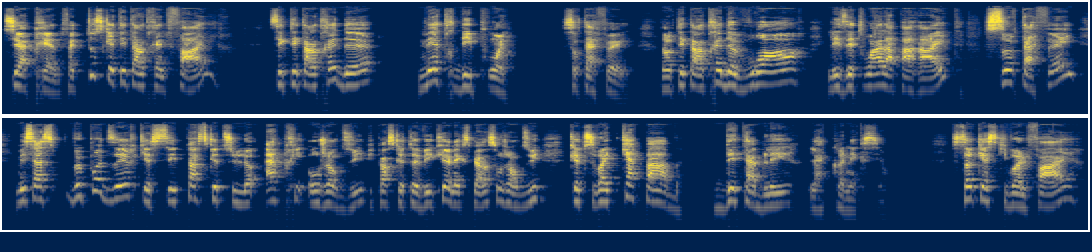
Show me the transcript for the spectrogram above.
tu apprennes. Fait que tout ce que tu es en train de faire, c'est que tu es en train de mettre des points sur ta feuille. Donc, tu es en train de voir les étoiles apparaître sur ta feuille, mais ça ne veut pas dire que c'est parce que tu l'as appris aujourd'hui, puis parce que tu as vécu une expérience aujourd'hui, que tu vas être capable d'établir la connexion. Ça, qu'est-ce qui va le faire?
